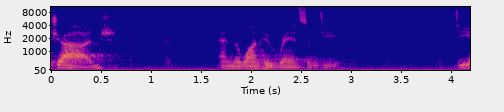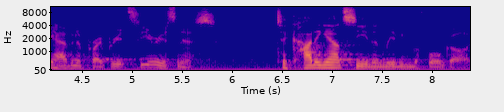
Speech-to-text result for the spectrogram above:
judge and the one who ransomed you? Do you have an appropriate seriousness to cutting out sin and living before God?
